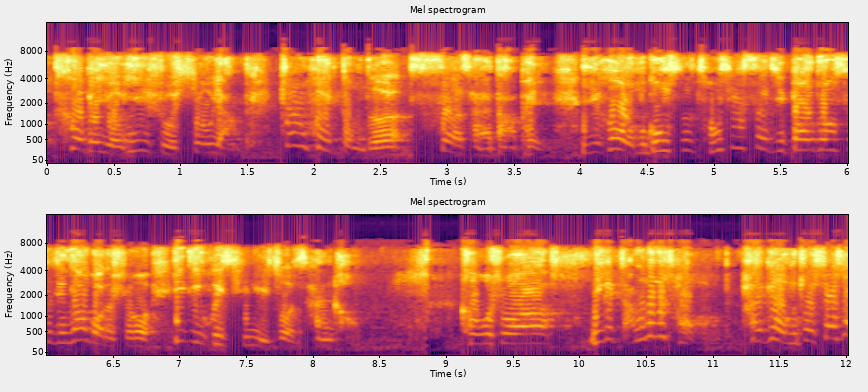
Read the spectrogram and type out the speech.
特别有艺术修养，真会懂得色彩搭配。以后我们公司重新设计包装、设计 logo 的时候，一定会请你做参考。客户说：“你个长得那么丑，还给我们做销售？”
